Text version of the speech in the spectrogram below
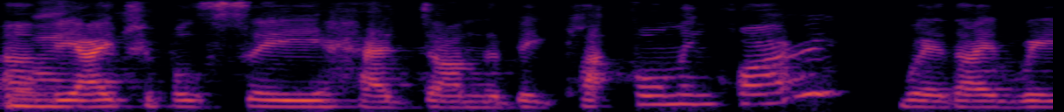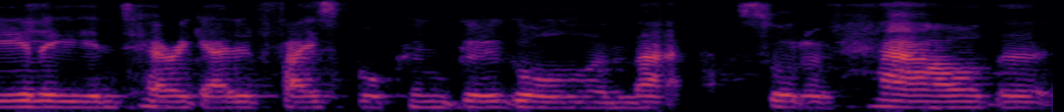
um, right. The ACCC had done the big platform inquiry where they really interrogated Facebook and Google and that sort of how the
